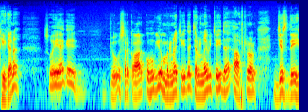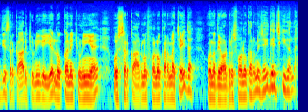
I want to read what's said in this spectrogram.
ਠੀਕ ਹੈ ਨਾ? ਸੋ ਇਹ ਹੈ ਕਿ ਜੋ ਸਰਕਾਰ ਕਹੂਗੀ ਉਹ ਮੰਨਣਾ ਚਾਹੀਦਾ ਚੱਲਣਾ ਵੀ ਚਾਹੀਦਾ ਆਫਟਰ ਆਲ ਜਿਸ ਦੇਸ਼ ਦੀ ਸਰਕਾਰ ਚੁਣੀ ਗਈ ਹੈ ਲੋਕਾਂ ਨੇ ਚੁਣੀ ਹੈ ਉਸ ਸਰਕਾਰ ਨੂੰ ਫੋਲੋ ਕਰਨਾ ਚਾਹੀਦਾ ਉਹਨਾਂ ਦੇ ਆਰਡਰਸ ਫੋਲੋ ਕਰਨੇ ਚਾਹੀਦੇ ਇਹ 'ਚ ਕੀ ਗੱਲ ਹੈ?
